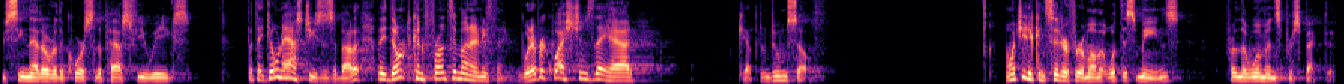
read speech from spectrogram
We've seen that over the course of the past few weeks. But they don't ask Jesus about it. They don't confront him on anything. Whatever questions they had, kept him to himself. I want you to consider for a moment what this means from the woman's perspective.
